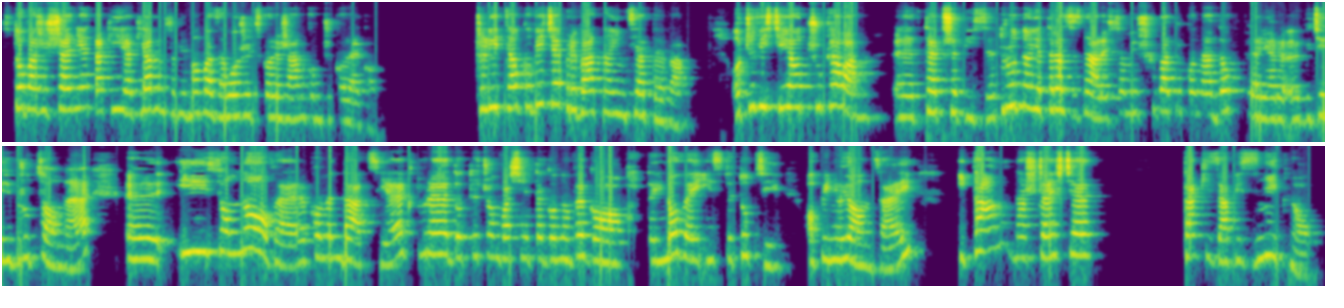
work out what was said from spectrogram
stowarzyszenie takie, jak ja bym sobie mogła założyć z koleżanką czy kolegą. Czyli całkowicie prywatna inicjatywa. Oczywiście ja odszukałam te przepisy, trudno je teraz znaleźć, są już chyba tylko na DocPlayer e, gdzieś wrzucone e, i są nowe rekomendacje, które dotyczą właśnie tego nowego, tej nowej instytucji opiniującej. I tam na szczęście taki zapis zniknął.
